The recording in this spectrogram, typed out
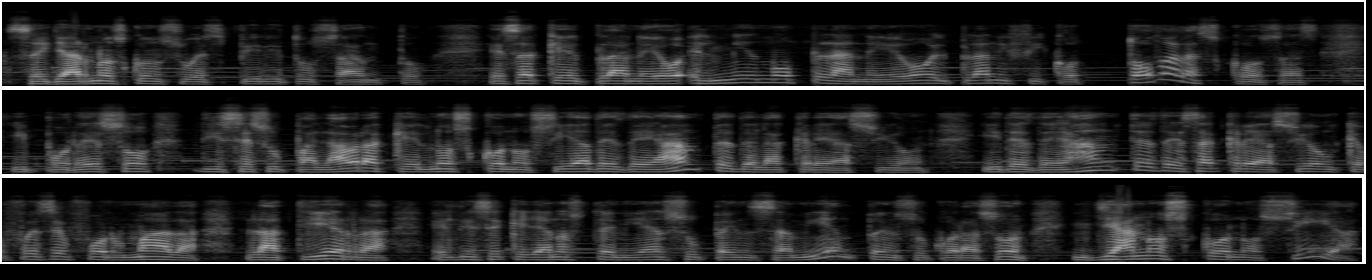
sellarnos con su Espíritu Santo. Es aquel planeó, él mismo planeó, él planificó todas las cosas y por eso dice su palabra que Él nos conocía desde antes de la creación y desde antes de esa creación que fuese formada la tierra, Él dice que ya nos tenía en su pensamiento, en su corazón, ya nos conocía,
